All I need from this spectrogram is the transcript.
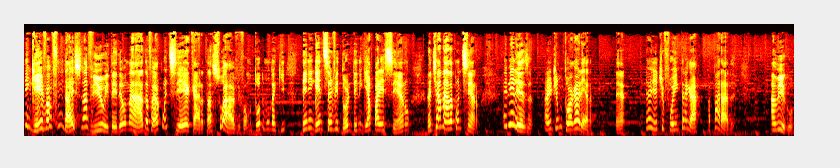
ninguém vai afundar esse navio, entendeu? Nada vai acontecer, cara, tá suave, vamos todo mundo aqui, tem ninguém de servidor, não tem ninguém aparecendo, não tinha nada acontecendo. Aí beleza, a gente juntou a galera, né, e a gente foi entregar a parada. Amigo,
